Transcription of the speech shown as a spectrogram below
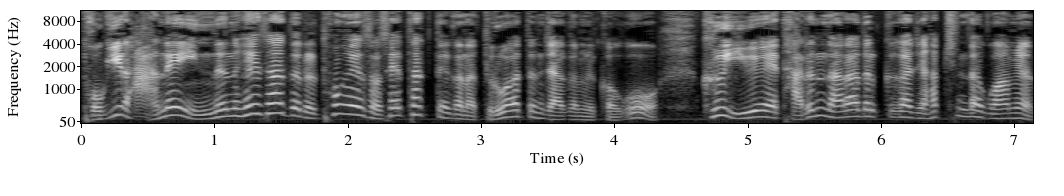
독일 안에 있는 회사들을 통해서 세탁되거나 들어왔던 자금일 거고 그 이외에 다른 나라들까지 합친다고 하면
